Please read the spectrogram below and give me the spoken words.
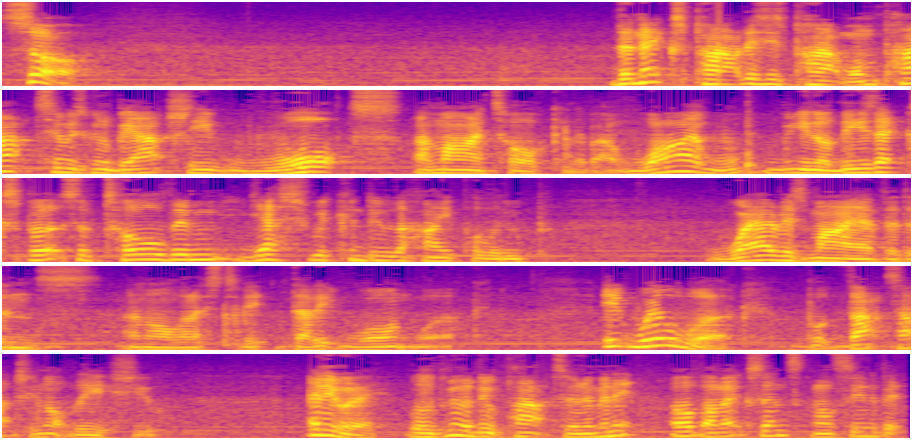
So, the next part, this is part one. Part two is going to be actually what am I talking about? Why, you know, these experts have told him, yes, we can do the Hyperloop. Where is my evidence and all the rest of it that it won't work? It will work, but that's actually not the issue. Anyway, we're going to do part two in a minute. Hope that makes sense, and I'll see you in a bit.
